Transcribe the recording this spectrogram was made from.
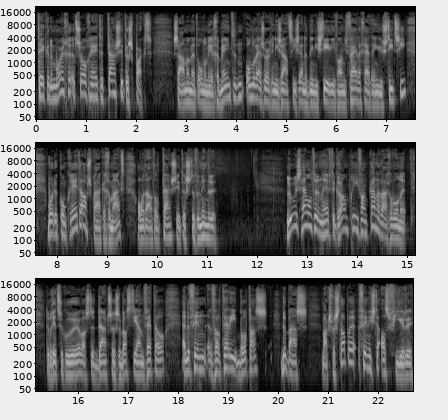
tekenen morgen het zogeheten thuissitterspact. Samen met onder meer gemeenten, onderwijsorganisaties en het ministerie van Veiligheid en Justitie worden concrete afspraken gemaakt om het aantal thuiszitters te verminderen. Lewis Hamilton heeft de Grand Prix van Canada gewonnen. De Britse coureur was de Duitser Sebastian Vettel en de Fin Valtteri Bottas de baas. Max Verstappen finishte als vierde.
